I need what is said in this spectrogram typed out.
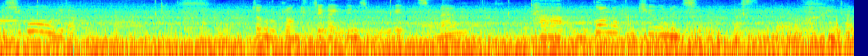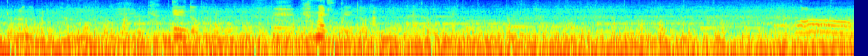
또 시골이다 보니까 법적으로 그런 규제가 있는지 모르겠지만 다 묶어놓고 키우는 집을 못 봤어요. 거의 다 풀어놓고 방목, 닭들도 방목, 강아지들도 방목하더라고요. 와,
